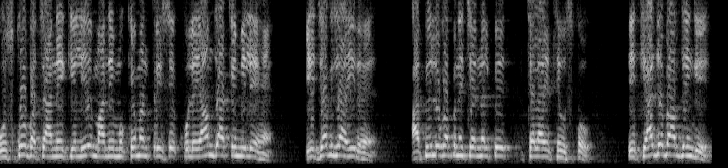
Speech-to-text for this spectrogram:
उसको बचाने के लिए माननीय मुख्यमंत्री से खुलेआम जाके मिले हैं। ये जग ज़ाहिर है। आप ही लोग अपने चैनल पे चलाए थे उसको। ये क्या जवाब देंगे?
